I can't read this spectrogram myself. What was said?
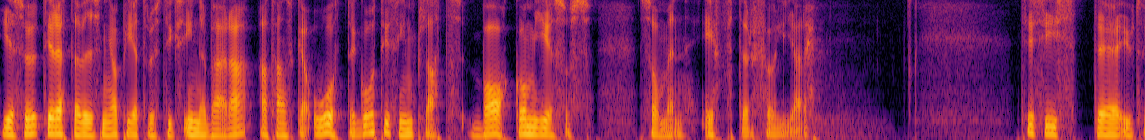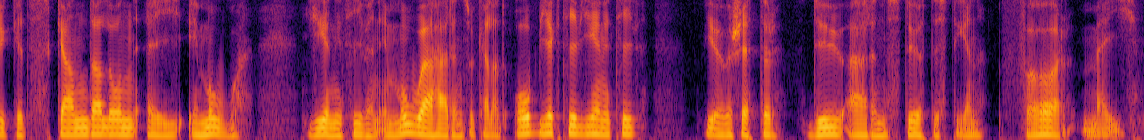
Jesu tillrättavisning av Petrus tycks innebära att han ska återgå till sin plats bakom Jesus som en efterföljare. Till sist eh, uttrycket skandalon ej emo. Genitiven emo är här en så kallad objektiv genitiv. Vi översätter Du är en stötesten för mig.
